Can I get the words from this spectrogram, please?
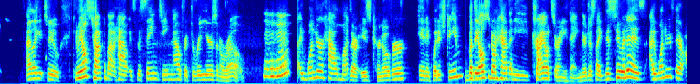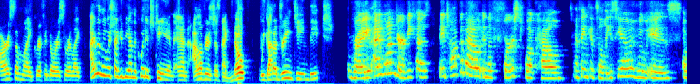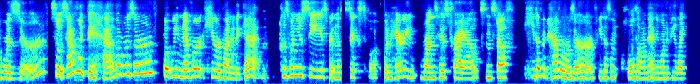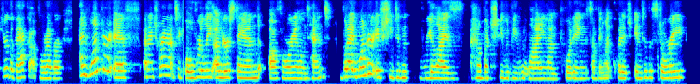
I like it too. Can we also talk about how it's the same team now for three years in a row? Mm-hmm. I wonder how much there is turnover in a Quidditch team, but they also don't have any tryouts or anything. They're just like, this is who it is. I wonder if there are some like Gryffindors who are like, I really wish I could be on the Quidditch team. And Oliver's just like, nope, we got a dream team, beach. Right. I wonder because they talk about in the first book how I think it's Alicia who is a reserve. So it sounds like they have a reserve, but we never hear about it again. Because when you see in the sixth book, when Harry runs his tryouts and stuff, he doesn't have a reserve. He doesn't hold on to anyone to be like, you're the backup or whatever. I wonder if, and I try not to overly understand authorial intent, but I wonder if she didn't realize how much she would be relying on putting something like Quidditch into the story.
